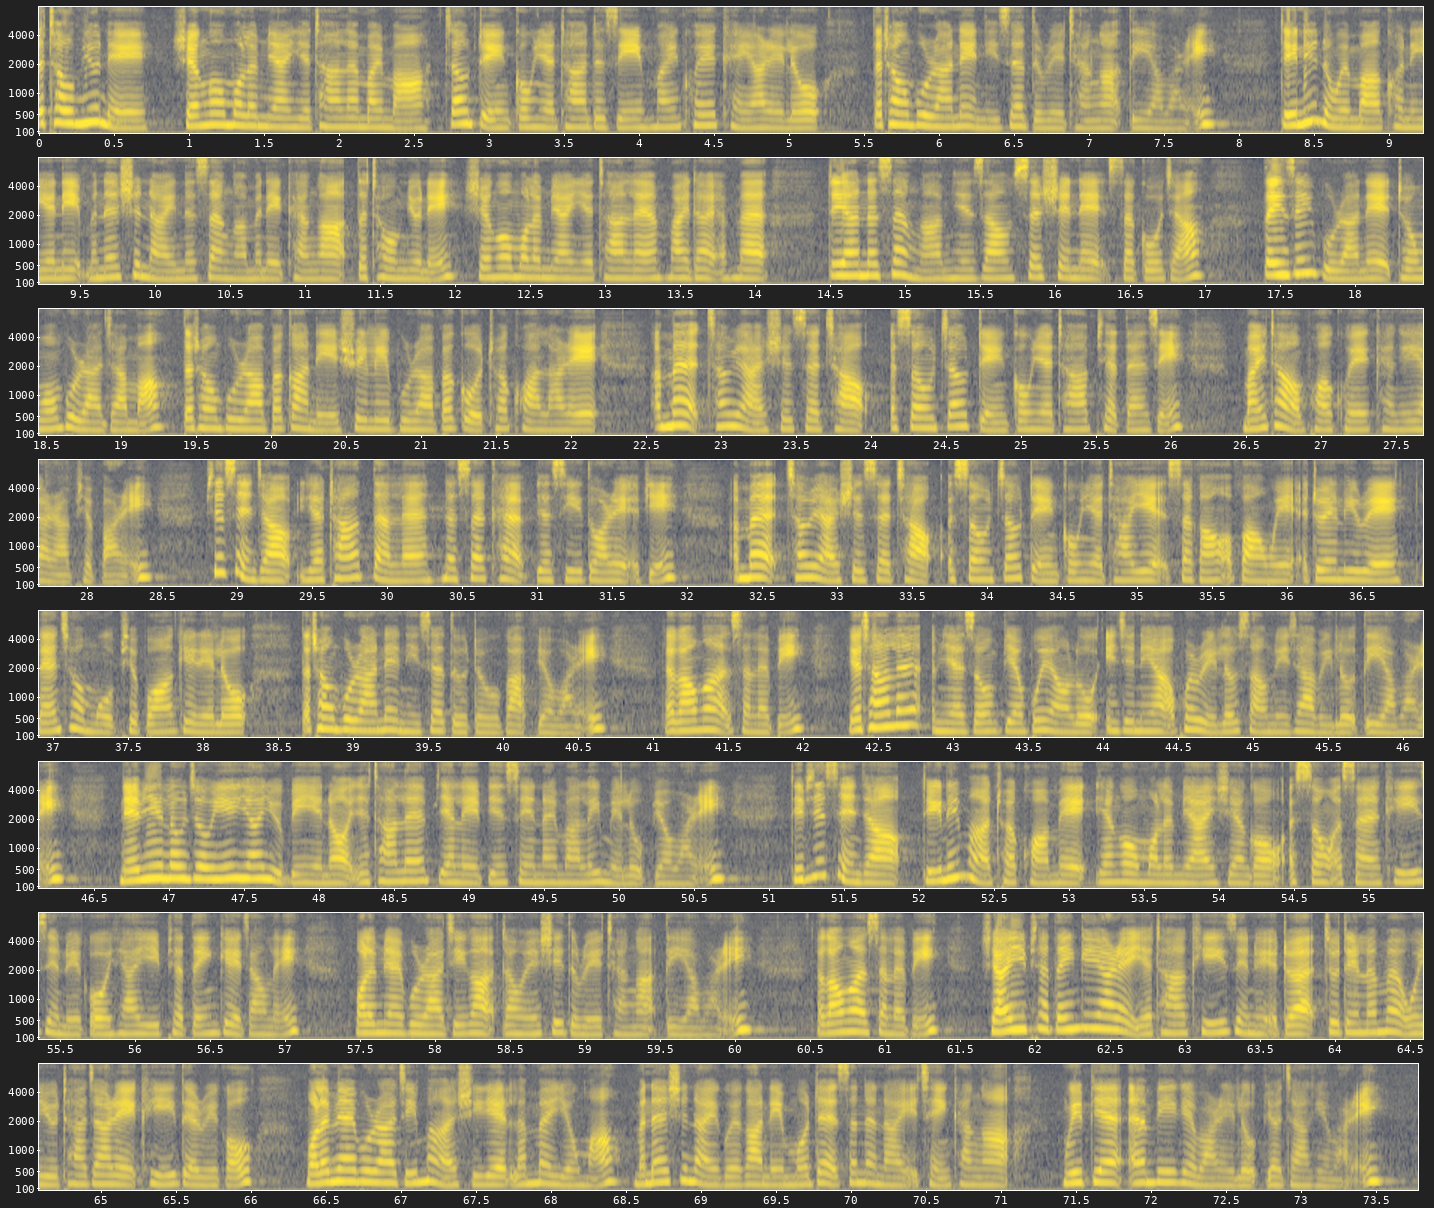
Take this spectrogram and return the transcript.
တထုံမြို့နယ်ရန်ကုန်မော်လမြိုင်ရထားလမ်းပိုင်းမှာကြောက်တင်ကုန်ရထားတစ်စီးမိုင်းခွဲခံရတယ်လို့တထုံပူရာနဲ့ညီဆက်သူတွေထံကသိရပါတယ်။ဒီနေ့နိုဝင်ဘာ9ရက်နေ့မနက်8:25မိနစ်ခန့်ကတထုံမြို့နယ်ရန်ကုန်မော်လမြိုင်ရထားလမ်းမိုက်တိုင်အမှတ်125မြင်းဆောင်18နဲ့19ကြောင်တိန်စိမ့်ပူရာနဲ့ဒုံဝုံပူရာကြားမှာတထုံပူရာဘက်ကနေရွှေလီပူရာဘက်ကိုထွက်ခွာလာတဲ့ အမှတ်686အစုံကြောက်တင်ကုန်ရထားဖြတ်တန်းစဉ်မိုင်းထောင်ဖောက်ခွဲခံခဲ့ရတာဖြစ်ပါတယ်။ဖြစ်စဉ်ကြောင့်ရထားတန်လန်း20ခန့်ပျက်စီးသွားတဲ့အပြင်အမှတ်686အစုံကြောက်တင်ကုန်ရထားရဲ့စက်ကောင်းအပောင်ဝင်အတွင်းလေးတွေလမ်းချုံမှုဖြစ်ပွားခဲ့တယ်လို့တထုံပူရာနဲ့ညီဆက်သူတို့ကပြောပါတယ်။၎င်းကဆက်လက်ပြီးရထားလမ်းအမြဲဆုံးပြန်ပွင့်အောင်လို့အင်ဂျင်နီယာအဖွဲ့တွေလှုပ်ဆောင်နေကြပြီလို့သိရပါတယ်။နယ်မြေလုံခြုံရေးရယူပြီးရင်တော့ရထားလမ်းပြန်လည်ပြင်ဆင်နိုင်ပါလိမ့်မယ်လို့ပြောပါတယ်။ ဒီဖြစ်စဉ်ကြောင့်ဒီကနေ့မှထွက်ခွာမဲ့ရန်ကုန်မော်လမြိုင်ရန်ကုန်အစုံအစံခရီးစဉ်တွေကိုယာယီဖျက်သိမ်းခဲ့ကြောင်းလည်းမော်လမြိုင်ဘူရာကြီးကတာဝန်ရှိသူတွေထံကသိရပါတယ်။၎င်းကဆက်လက်ပြီးယာယီဖျက်သိမ်းခဲ့ရတဲ့ရထားခရီးစဉ်တွေအတွက်ကြိုတင်လက်မှတ်ဝယ်ယူထားကြတဲ့ခရီးသည်တွေကိုမော်လမြိုင်ဘူရာကြီးမှာရှိတဲ့လက်မှတ်ရုံမှာမနက်၈နာရီခွဲကနေမွတ်တဲ့၁၂နာရီအချိန်ခန့်ကငွေပြန်အမ်းပေးခဲ့ပါတယ်လို့ပြောကြားခဲ့ပါတယ်။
